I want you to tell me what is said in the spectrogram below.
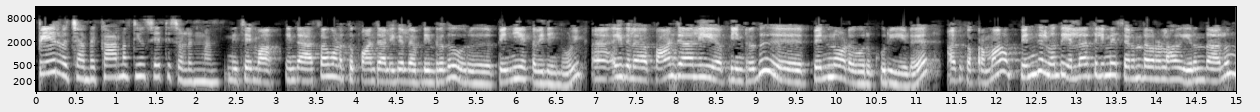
பேர் வச்ச அந்த காரணத்தையும் சேர்த்து சொல்லுங்க மேம் நிச்சயமா. இந்த அசோகவனத்து பாஞ்சாலிகள் அப்படின்றது ஒரு பெண்ணிய கவிதை நூல். இதுல பாஞ்சாலி அப்படின்றது பெண்ணோட ஒரு குறியீடு. அதுக்கப்புறமா பெண்கள் வந்து எல்லாத்திலயுமே சிறந்தவர்களாக இருந்தாலும்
